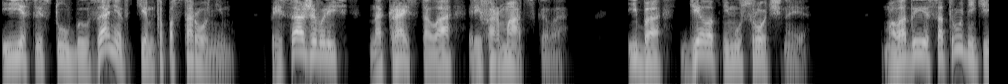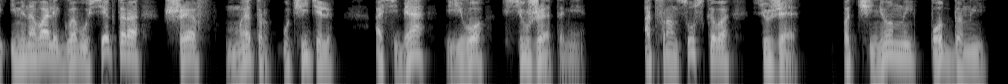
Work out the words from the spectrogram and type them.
И если стул был занят кем-то посторонним, присаживались на край стола реформатского, ибо дело к нему срочное. Молодые сотрудники именовали главу сектора шеф, мэтр, учитель, а себя его сюжетами. От французского «сюжет» подчиненный, подданный,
